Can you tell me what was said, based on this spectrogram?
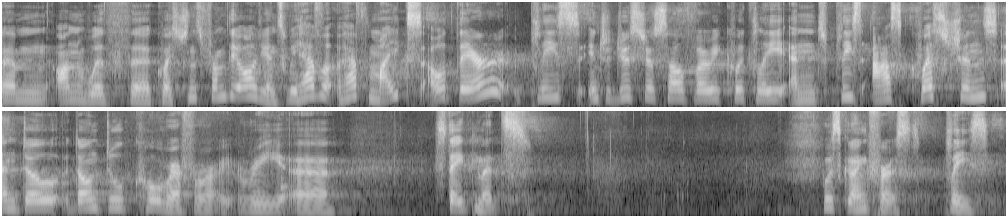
um, on with uh, questions from the audience. We have, uh, have mics out there. Please introduce yourself very quickly and please ask questions and do, don't do co referee uh, statements. Who's going first, please?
